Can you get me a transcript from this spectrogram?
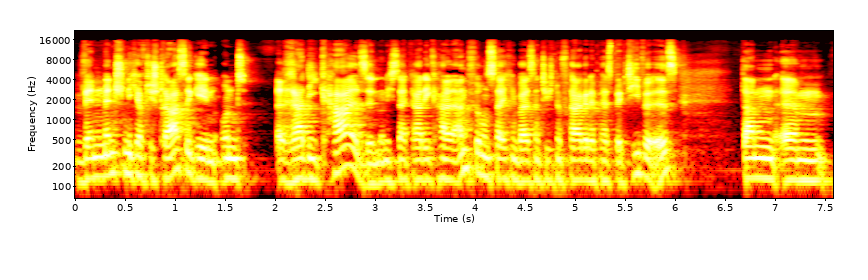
wenn Menschen nicht auf die Straße gehen und radikal sind, und ich sage radikal in Anführungszeichen, weil es natürlich eine Frage der Perspektive ist, dann ähm,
